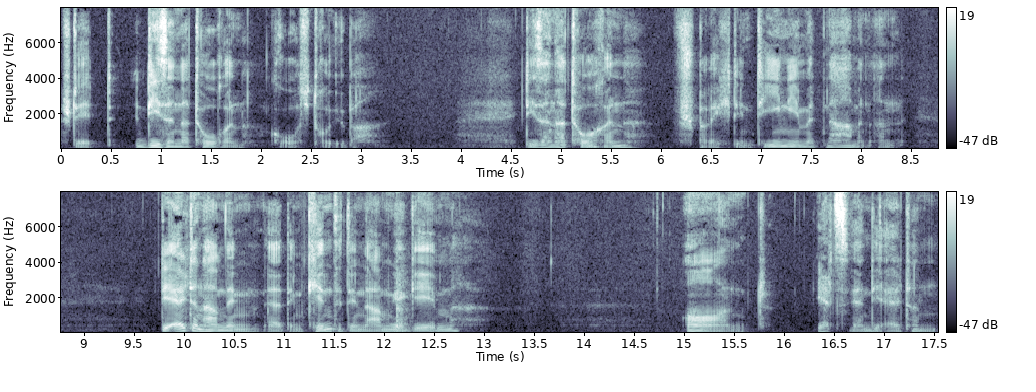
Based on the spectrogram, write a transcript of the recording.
steht die Senatorin groß drüber. Die Senatorin spricht den Teenie mit Namen an. Die Eltern haben den, äh, dem Kind den Namen gegeben und jetzt werden die Eltern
